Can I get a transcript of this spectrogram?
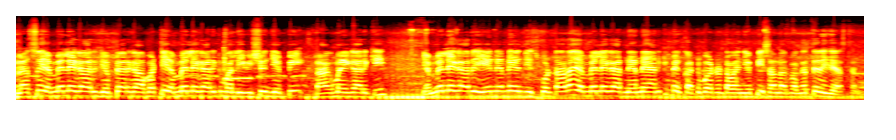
ప్లస్ ఎమ్మెల్యే గారు చెప్పారు కాబట్టి ఎమ్మెల్యే గారికి మళ్ళీ ఈ విషయం చెప్పి రాగమయ్య గారికి ఎమ్మెల్యే గారు ఏ నిర్ణయం తీసుకుంటారో ఎమ్మెల్యే గారి నిర్ణయానికి మేము కట్టుబడి ఉంటామని చెప్పి ఈ సందర్భంగా తెలియజేస్తాను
